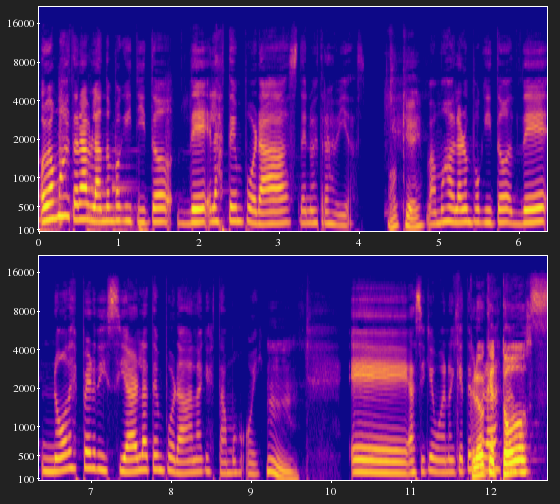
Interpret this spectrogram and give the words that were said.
hoy vamos a estar hablando un poquitito de las temporadas de nuestras vidas. Ok. Vamos a hablar un poquito de no desperdiciar la temporada en la que estamos hoy. Hmm. Eh, así que bueno, ¿en qué Creo temporada que todos- estamos?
